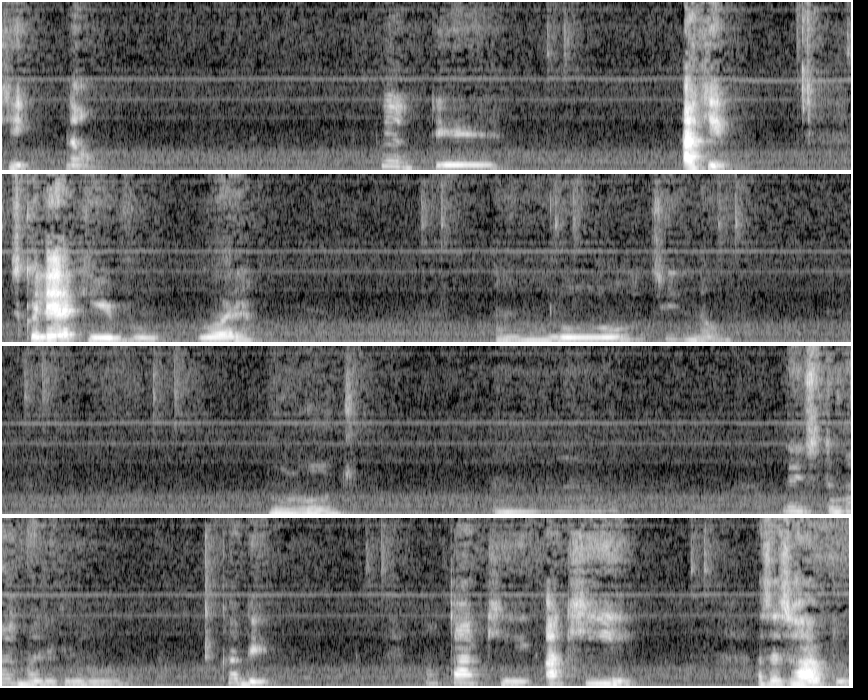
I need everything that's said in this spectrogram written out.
Aqui. Não. Cadê? Aqui. Escolher arquivo. Agora. Load. Não. No Hum. Gente, tem uma imagem aqui no. Cadê? Não tá aqui. Aqui. Acesso rápido.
